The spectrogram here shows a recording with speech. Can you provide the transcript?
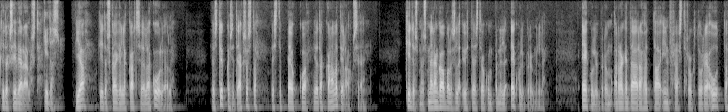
kiitoksia vierailusta. Kiitos. Ja kiitos kaikille katsojille ja kuulijoille. Jos tykkäsit jaksosta, pistä peukkua ja ota kanava tilaukseen. Kiitos myös meidän kaupalliselle yhteistyökumppanille Equilibriumille – Equilibrium rakentaa ja rahoittaa infrastruktuuria uutta,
